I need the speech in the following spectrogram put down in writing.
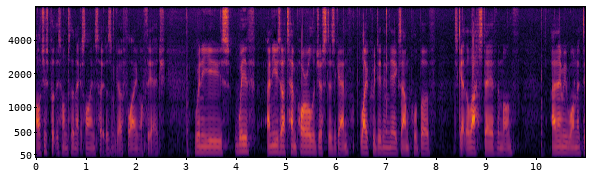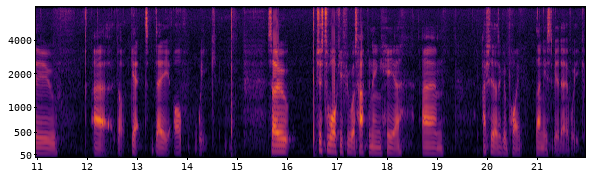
I'll just put this onto the next line so it doesn't go flying off the edge. We're going to use with and use our temporal adjusters again, like we did in the example above, to get the last day of the month. And then we want to do uh, get day of week. So just to walk you through what's happening here, um, actually that's a good point. That needs to be a day of week.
